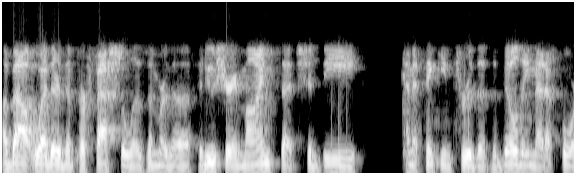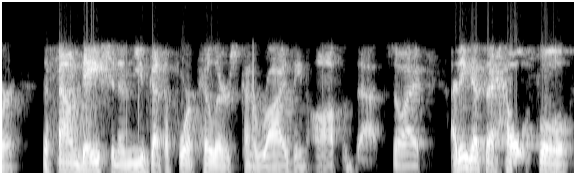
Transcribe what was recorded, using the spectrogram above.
about whether the professionalism or the fiduciary mindset should be kind of thinking through the, the building metaphor, the foundation, and you've got the four pillars kind of rising off of that. So I, I think that's a helpful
